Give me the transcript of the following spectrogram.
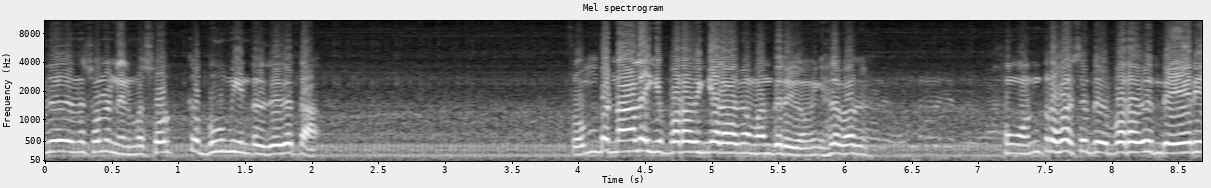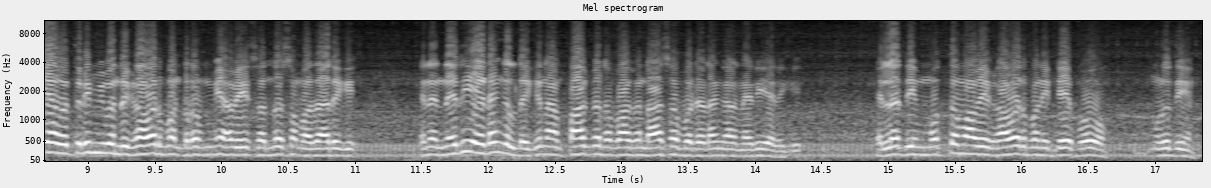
இது என்ன சொன்னேன் நம்ம சொர்க்க பூமின்றது இது தான் ரொம்ப நாளைக்கு பிறகு இங்கே பக்கம் வந்திருக்கும் இங்கே பக்கம் ஒன்றரை வருஷத்துக்கு பிறகு இந்த ஏரியாவை திரும்பி வந்து கவர் பண்ணுறோம் உண்மையாகவே சந்தோஷமாக தான் இருக்குது ஏன்னா நிறைய இடங்கள் இருக்குது நான் பார்க்கணும் பார்க்கணும் ஆசைப்பட்ட இடங்கள் நிறைய இருக்குது எல்லாத்தையும் மொத்தமாகவே கவர் பண்ணிகிட்டே போவோம் முழுதையும்.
